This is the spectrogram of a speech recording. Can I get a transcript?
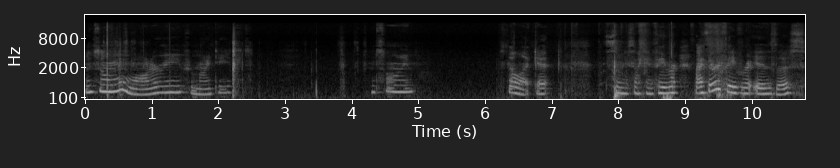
It's a little watery for my taste. And slime. Still like it. It's my second favorite. My third favorite is this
